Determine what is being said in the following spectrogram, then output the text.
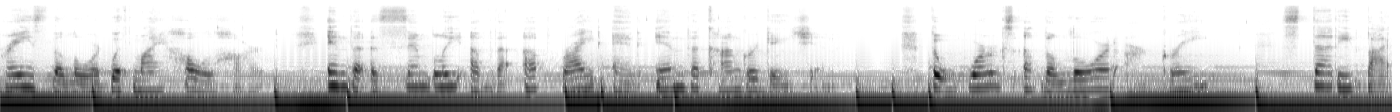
praise the Lord with my whole heart in the assembly of the upright and in the congregation. The works of the Lord are great, studied by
